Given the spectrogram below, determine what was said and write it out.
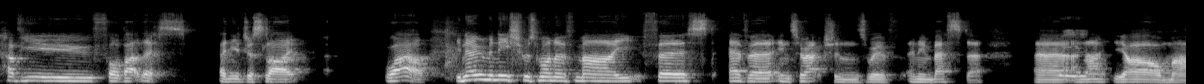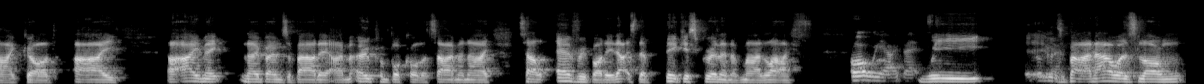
"Have you thought about this?" And you're just like, "Wow!" You know, Manish was one of my first ever interactions with an investor, uh, really? and I, oh my god, I I make no bones about it. I'm open book all the time, and I tell everybody that is the biggest grilling of my life. Oh yeah, I bet. We it was about an hour's long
